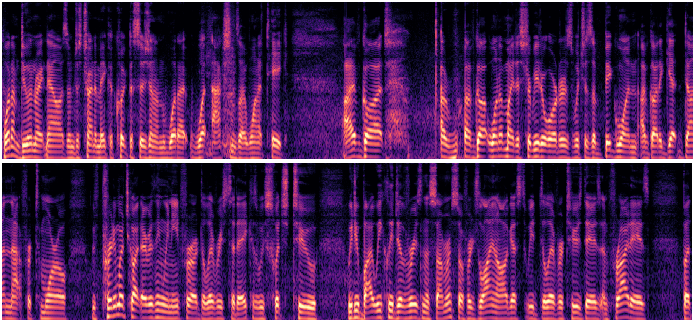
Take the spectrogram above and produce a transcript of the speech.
What I'm doing right now is I'm just trying to make a quick decision on what I, what actions I wanna take. I've got I've got one of my distributor orders, which is a big one. I've got to get done that for tomorrow. We've pretty much got everything we need for our deliveries today because we've switched to, we do bi-weekly deliveries in the summer. So for July and August, we deliver Tuesdays and Fridays. But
